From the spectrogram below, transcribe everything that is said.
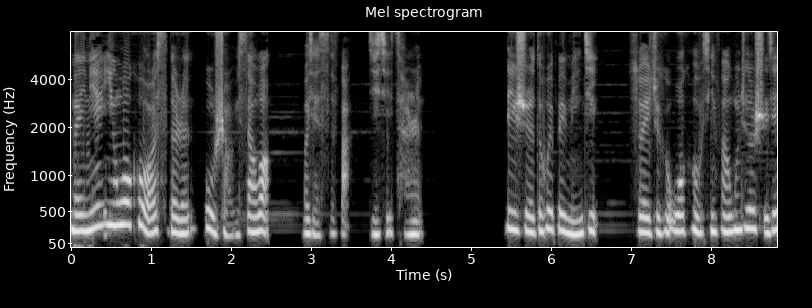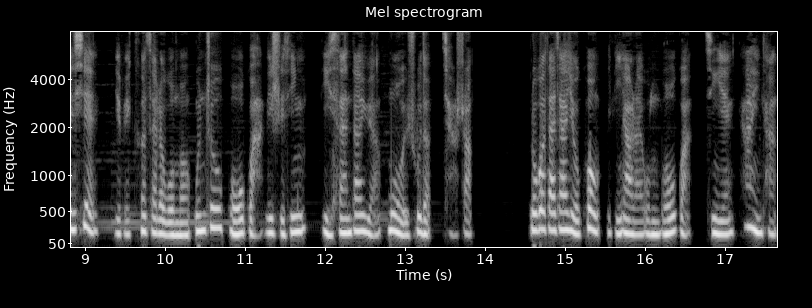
每年因倭寇而死的人不少于三万，而且死法极其残忍，历史都会被铭记。所以这个倭寇侵犯温州的时间线也被刻在了我们温州博物馆历史厅第三单元末尾处的墙上。如果大家有空，一定要来我们博物馆亲眼看一看。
